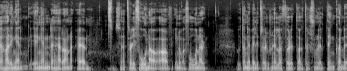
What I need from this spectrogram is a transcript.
eh, har ingen, ingen det här, äh, här tradition av, av, innovationer utan är väldigt traditionella företag, traditionellt tänkande.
